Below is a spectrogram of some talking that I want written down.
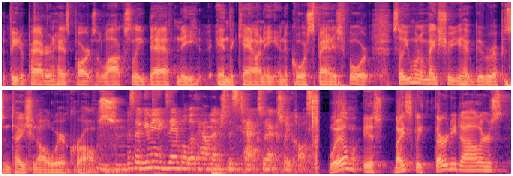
the feeder pattern has parts of Loxley, Daphne, in the county, and of course Spanish Fort. So you want to make sure you have good representation all the way across. Mm-hmm. So give me an example of how much this tax would actually cost. Well, it's basically thirty dollars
